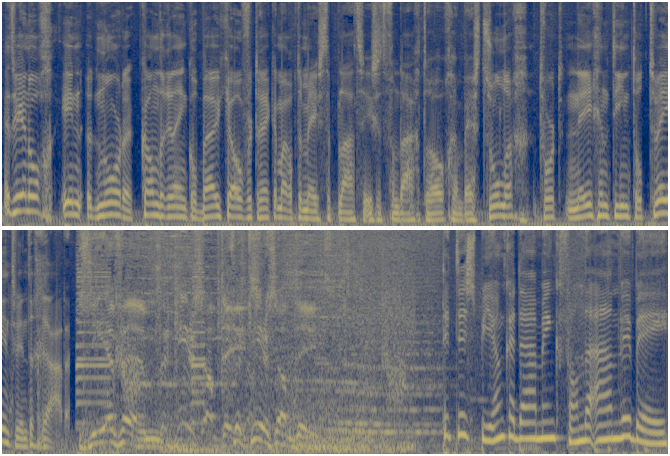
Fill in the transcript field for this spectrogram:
Het weer nog. In het noorden kan er een enkel buitje overtrekken... maar op de meeste plaatsen is het vandaag droog en best zonnig. Het wordt 19 tot 22 graden. ZFM, verkeersupdate. verkeersupdate. Dit is Bianca Damink van de ANWB.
